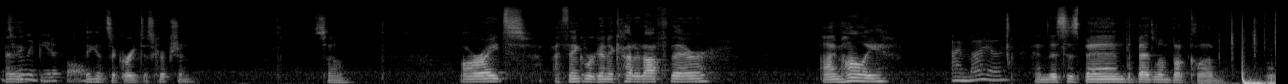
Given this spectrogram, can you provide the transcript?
It's I think- really beautiful. I think it's a great description. So, all right. I think we're going to cut it off there. I'm Holly, I'm Maya. and this has been the Bedlam Book Club. This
